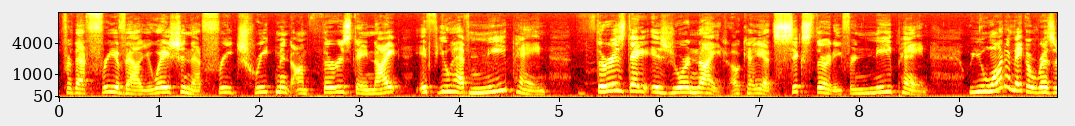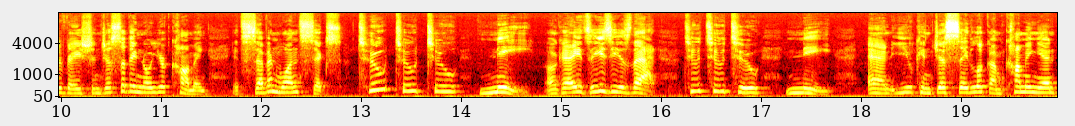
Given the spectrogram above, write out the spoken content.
for that free evaluation, that free treatment on Thursday night, if you have knee pain, Thursday is your night, okay, at 6:30 for knee pain. You want to make a reservation just so they know you're coming. It's 716 222 knee, okay? It's easy as that. 222 knee and you can just say, "Look, I'm coming in.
